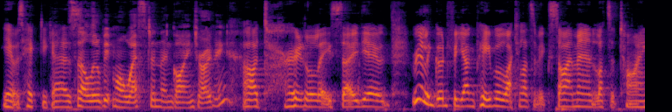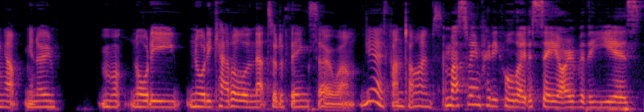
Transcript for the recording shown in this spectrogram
yeah, it was hectic as. So a little bit more western than going droving. Oh, totally. So yeah, really good for young people. Like lots of excitement, lots of tying up, you know, naughty, naughty cattle and that sort of thing. So um, yeah, fun times. It must have been pretty cool though to see over the years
